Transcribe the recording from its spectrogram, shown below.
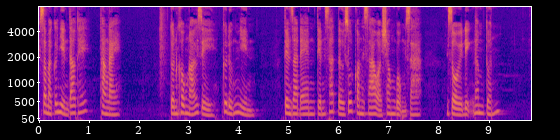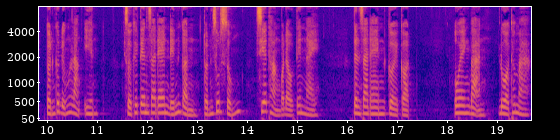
Sao mày cứ nhìn tao thế? Thằng này. Tuấn không nói gì, Cứ đứng nhìn. Tên da đen tiến sát tới rút con dao ở trong bụng ra, Rồi định đâm Tuấn. Tuấn cứ đứng lặng yên. Rồi khi tên da đen đến gần, Tuấn rút súng Xia thẳng vào đầu tên này. Tên da đen cười cợt. Ôi anh bạn, Đùa thôi mà.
